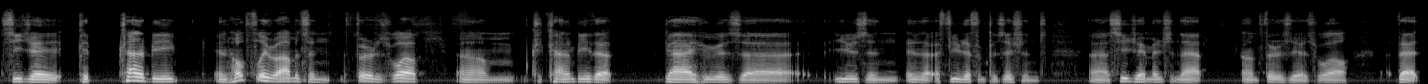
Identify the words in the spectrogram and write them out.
CJ could kind of be, and hopefully Robinson third as well, um, could kind of be the guy who is uh, used in, in a few different positions. Uh, CJ mentioned that on Thursday as well, that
